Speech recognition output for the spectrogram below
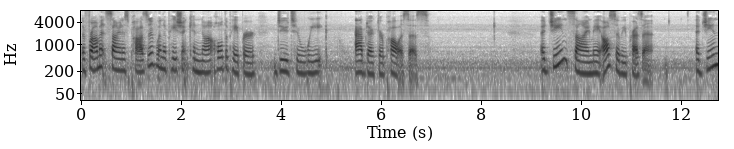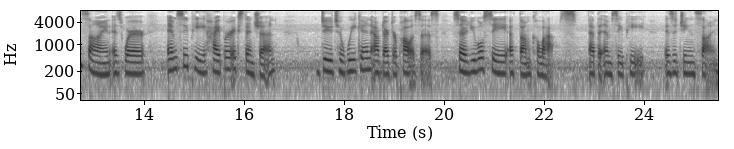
The Froment sign is positive when the patient cannot hold the paper due to weak abductor pollicis. A Jeanne sign may also be present. A Jeanne sign is where MCP hyperextension due to weakened abductor pollicis. So you will see a thumb collapse at the MCP is a Jeanne sign.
